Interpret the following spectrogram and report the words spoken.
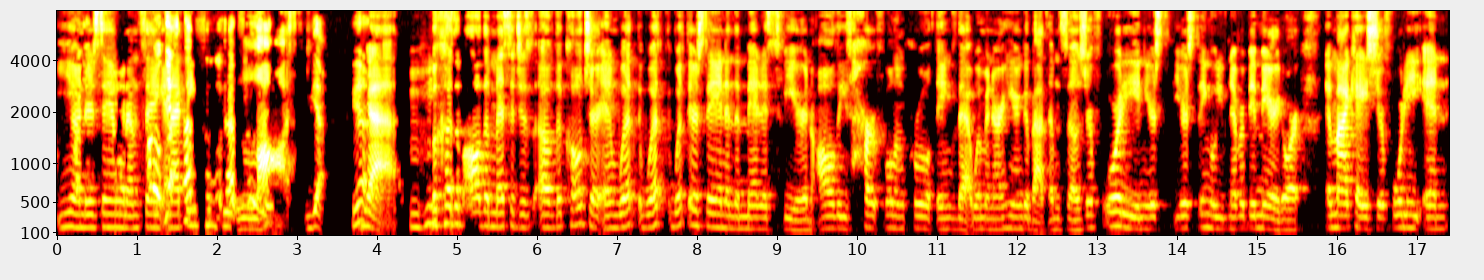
You understand what I'm oh, saying? Oh, yeah, and I think people get lost. Yeah. Yeah. Yeah. Mm-hmm. Because of all the messages of the culture and what what what they're saying in the manosphere and all these hurtful and cruel things that women are hearing about themselves. You're 40 and you're you're single, you've never been married, or in my case, you're 40 and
